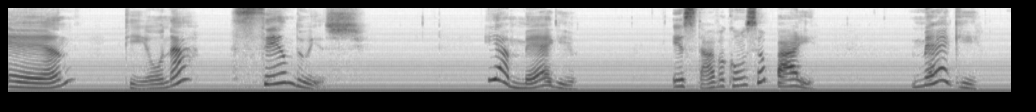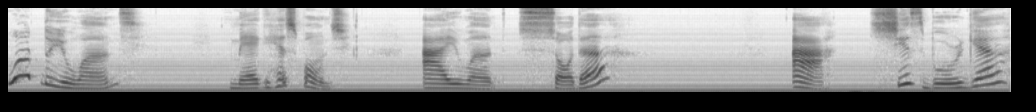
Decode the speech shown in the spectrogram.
and tuna sandwich. E a Meg estava com seu pai. Meg, what do you want? Meg responde: I want soda, a cheeseburger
